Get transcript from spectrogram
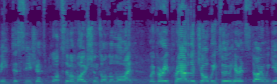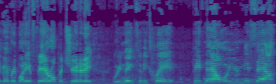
Big decisions, lots of emotions on the line. We're very proud of the job we do here at Stone. We give everybody a fair opportunity. We need to be clear. Bid now or you miss out.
